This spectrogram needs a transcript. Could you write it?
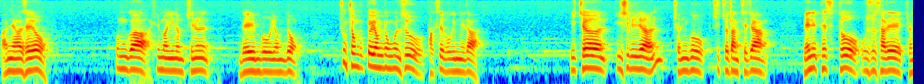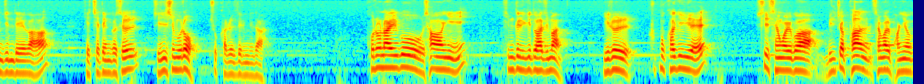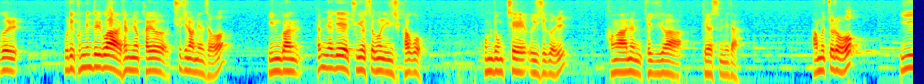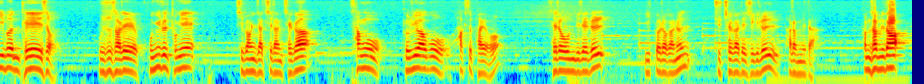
안녕하세요. 꿈과 희망이 넘치는 내인보 영동 충청북도 영동군수 박세복입니다. 2021년 전국 기초단체장 매니페스토 우수사례 경진대회가 개최된 것을 진심으로 축하를 드립니다. 코로나19 상황이 힘들기도 하지만 이를 극복하기 위해 실생활과 밀접한 생활 방역을 우리 국민들과 협력하여 추진하면서 인간 협력의 중요성을 인식하고 공동체 의식을 강화하는 계기가 되었습니다. 아무쪼록 이번 대회에서 우수사례 공유를 통해 지방자치단체가 상호 교류하고 학습하여 새로운 미래를 이끌어가는 주체가 되시기를 바랍니다. 감사합니다.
